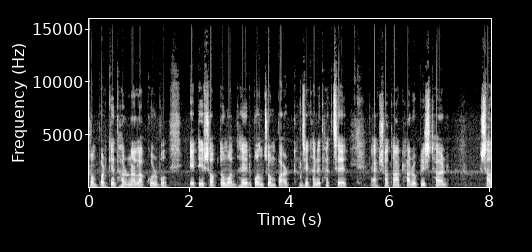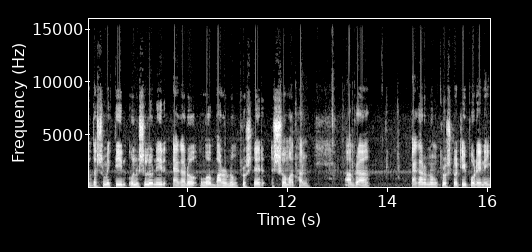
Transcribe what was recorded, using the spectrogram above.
সম্পর্কে ধারণা লাভ করব। এটি সপ্তম অধ্যায়ের পঞ্চম পার্ট যেখানে থাকছে একশত আঠারো পৃষ্ঠার সাত দশমিক তিন অনুশীলনীর এগারো ও বারো নং প্রশ্নের সমাধান। আমরা এগারো নং প্রশ্নটি পড়ে নেই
